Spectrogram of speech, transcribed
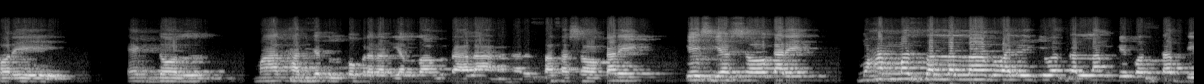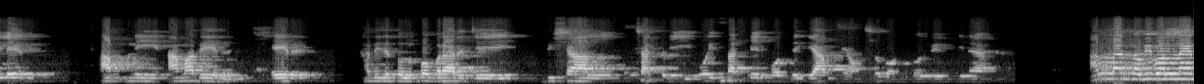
পরে একদল মা খাদিজাতুল কুবরা রাদিয়াল্লাহু তাআলা আনহার চাচা সহকারে, কেশিয়ার সহকারে মোহাম্মদ সাল্লাল্লাহু আলাইহি ওয়াসাল্লামকে প্রস্তাব দিলেন আপনি আমাদের এর খাদিজাতুল কুবরার যে বিশাল চাকরি, ওই চাকরির মধ্যে গিয়ে আপনি অংশগ্রহণ করবেন কিনা? আল্লাহ নবী বললেন,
